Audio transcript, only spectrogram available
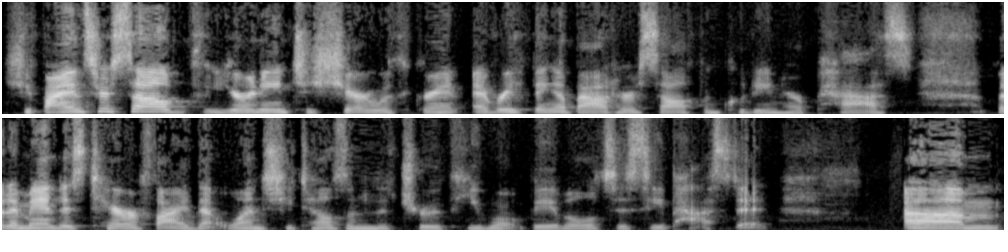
She finds herself yearning to share with Grant everything about herself, including her past, but Amanda's terrified that once she tells him the truth, he won't be able to see past it. Um,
